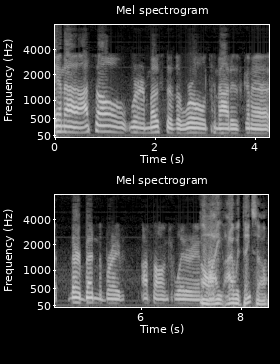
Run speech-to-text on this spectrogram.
And uh, I saw where most of the world tonight is going to, they're betting the Braves. I saw on Twitter. And Oh, I, I would think so.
